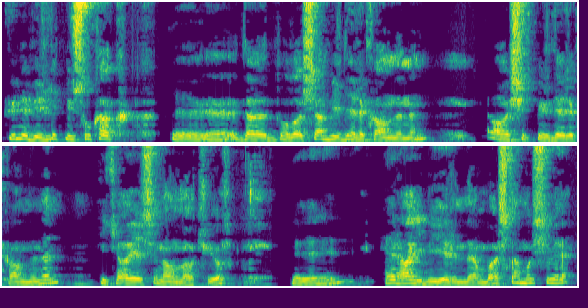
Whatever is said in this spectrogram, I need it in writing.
günübirlik bir sokak da dolaşan bir delikanlının, aşık bir delikanlının hikayesini anlatıyor. E, herhangi bir yerinden başlamış ve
